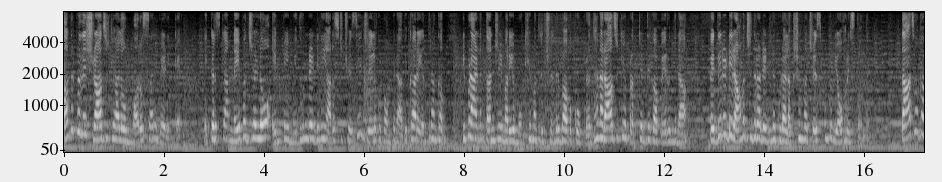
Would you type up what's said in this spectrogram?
ఆంధ్రప్రదేశ్ రాజకీయాల్లో మరోసారి వేడెక్కాయి లిక్కర్ స్కామ్ నేపథ్యంలో ఎంపీ మిథున్ రెడ్డిని అరెస్టు చేసి జైలుకు పంపిన అధికార యంత్రాంగం ఇప్పుడు ఆయన తండ్రి మరియు ముఖ్యమంత్రి చంద్రబాబుకు ప్రధాన రాజకీయ ప్రత్యర్థిగా పేరొందిన పెద్దిరెడ్డి రామచంద్రారెడ్డిని కూడా లక్ష్యంగా చేసుకుంటూ వ్యవహరిస్తోంది. తాజాగా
